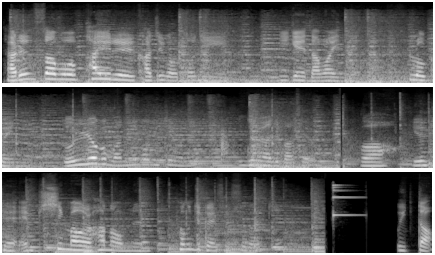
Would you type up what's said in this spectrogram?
다른 서버 파일을 가지고 왔더니 이게 남아있네. 플러그인이. 놀려고 만든 거기 때문에 궁금해하지 마세요. 와 이렇게 MC 마을 하나 없는 평지가 있을 수가 있지? 뭐 있다.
